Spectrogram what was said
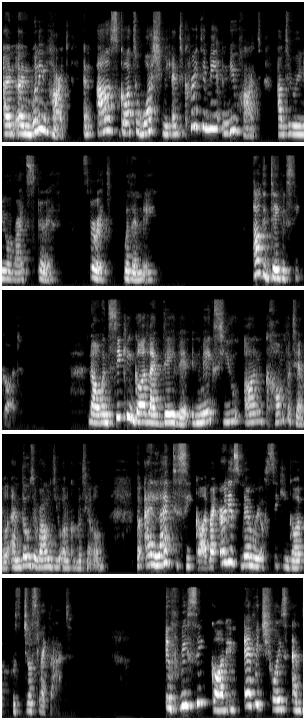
and, and willing heart and ask God to wash me and to create in me a new heart and to renew a right spirit, spirit within me. How did David seek God? Now, when seeking God like David, it makes you uncomfortable and those around you uncomfortable. But I like to seek God. My earliest memory of seeking God was just like that. If we seek God in every choice and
